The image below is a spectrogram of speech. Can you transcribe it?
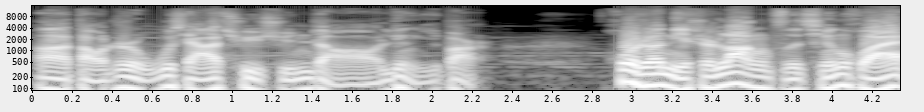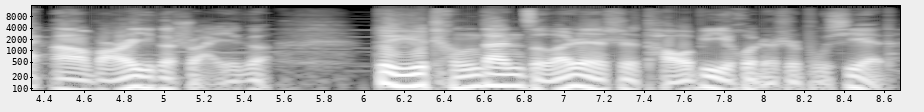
啊，导致无暇去寻找另一半或者你是浪子情怀啊，玩一个甩一个，对于承担责任是逃避或者是不屑的。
